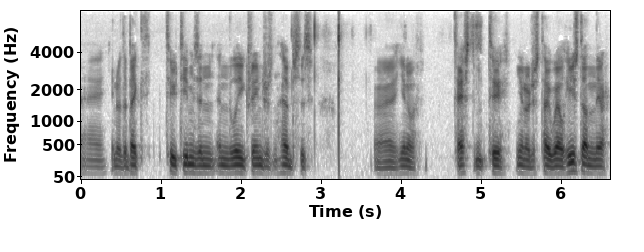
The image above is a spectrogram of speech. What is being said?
uh, you know the big two teams in, in the league, Rangers and Hibs, is uh, you know testament to you know just how well he's done there.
